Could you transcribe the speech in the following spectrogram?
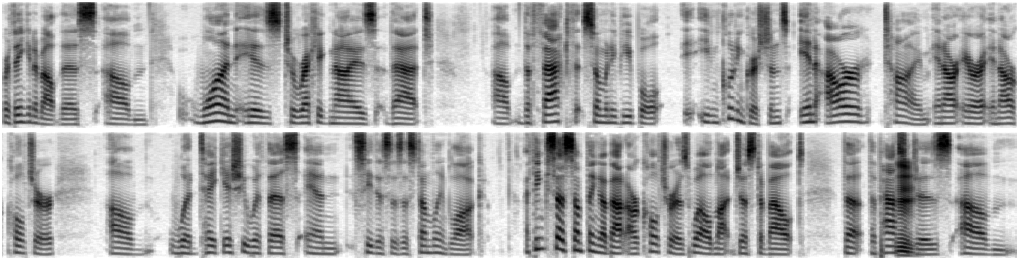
we're thinking about this. Um, one is to recognize that uh, the fact that so many people, including Christians, in our time, in our era, in our culture, um, would take issue with this and see this as a stumbling block, I think says something about our culture as well, not just about the the hmm. passages mm. um,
